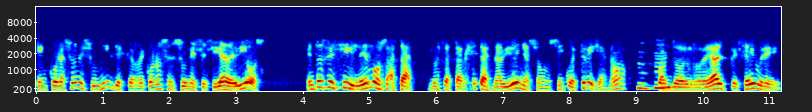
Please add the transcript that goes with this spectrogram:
en corazones humildes que reconocen su necesidad de Dios. Entonces sí, leemos hasta nuestras tarjetas navideñas son cinco estrellas, ¿no? Cuando el real pesebre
